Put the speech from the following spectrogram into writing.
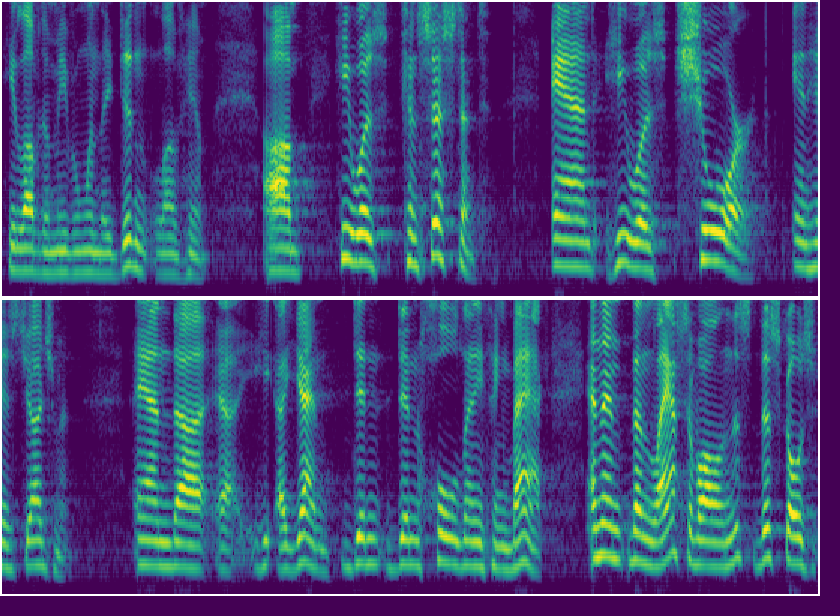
he loved them even when they didn't love him. Um, he was consistent and he was sure in his judgment. And uh, uh, he, again, didn't, didn't hold anything back. And then, then last of all, and this, this goes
